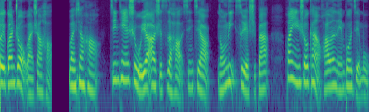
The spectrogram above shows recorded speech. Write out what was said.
位观众，晚上好！晚上好！今天是五月二十四号，星期二，农历四月十八。欢迎收看华文联播节目。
